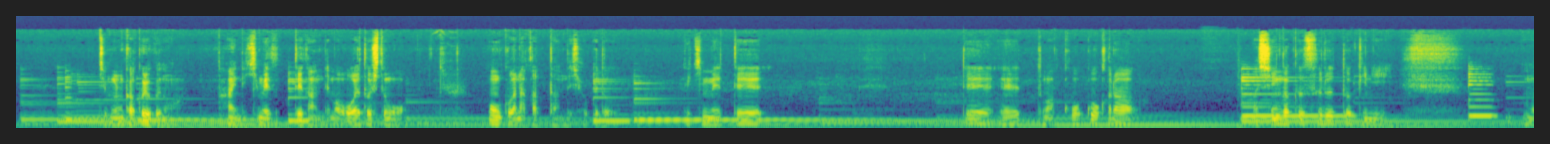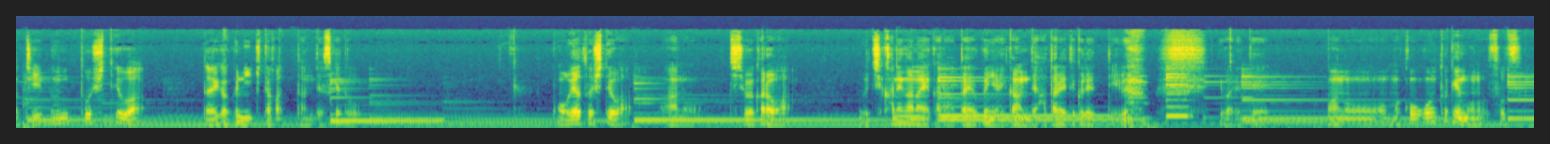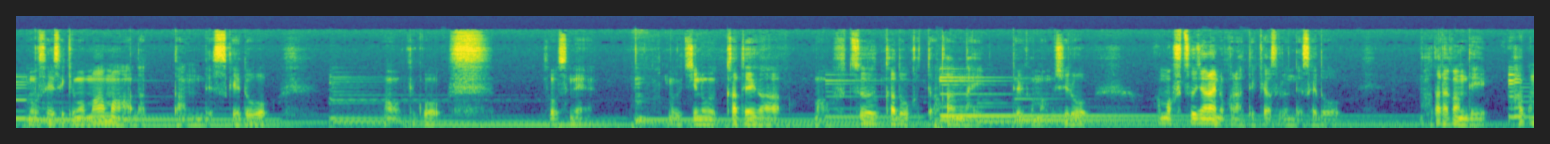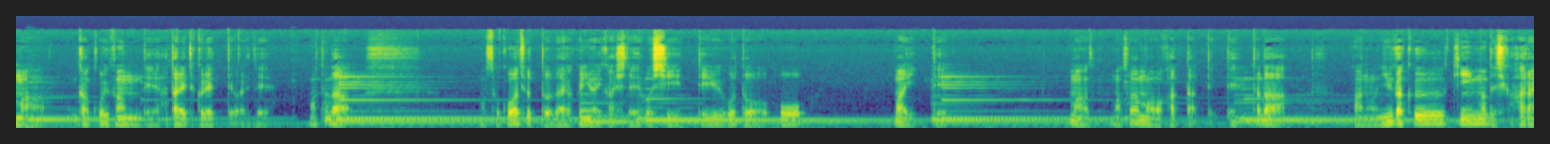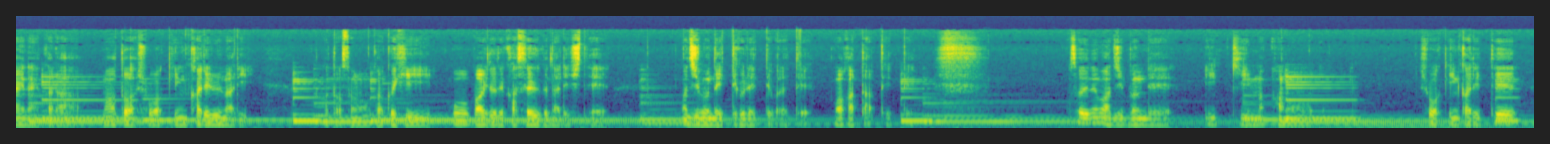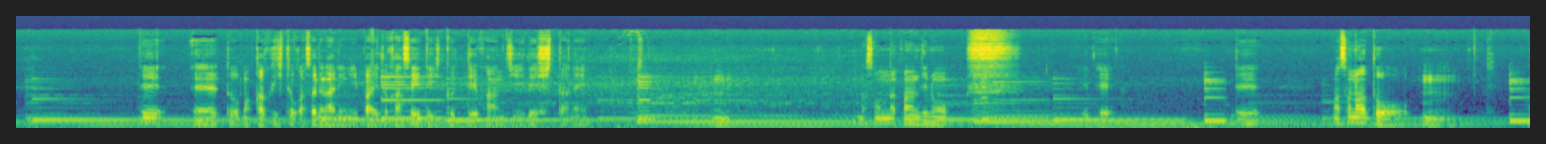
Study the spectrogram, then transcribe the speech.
自分の学力の範囲で決めてたんで、まあ、親としても文句はなかったんでしょうけどで決めてで、えー、っとまあ、高校から、進学する時に、まあ、自分としては大学に行きたかったんですけど親としてはあの父親からはうち金がないから大学には行かんで働いてくれっていう 言われてあの、まあ、高校の時も卒の成績もまあまあだったんですけど、まあ、結構そうですね。うちの家庭が、まあ、普通かどうかって分かんないというか、まあ、むしろあんま普通じゃないのかなって気がするんですけど働かんでまあ、学校行かんで働いてくれって言われて、まあ、ただ、まあ、そこはちょっと大学には行かしてほしいっていうことを、まあ、言って、まあ、まあそれはまあ分かったって言ってただあの入学金までしか払えないから、まあ、あとは奨学金借りるなりあとはその学費をバイトで稼ぐなりして、まあ、自分で行ってくれって言われて分かったって言って。それでまあ自分で一気、ま、あの奨学金借りてで、えーとまあ、学費とかそれなりにバイト稼いでいくっていう感じでしたね。うん。まあそんな感じのでで、まあ、その後、うん、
